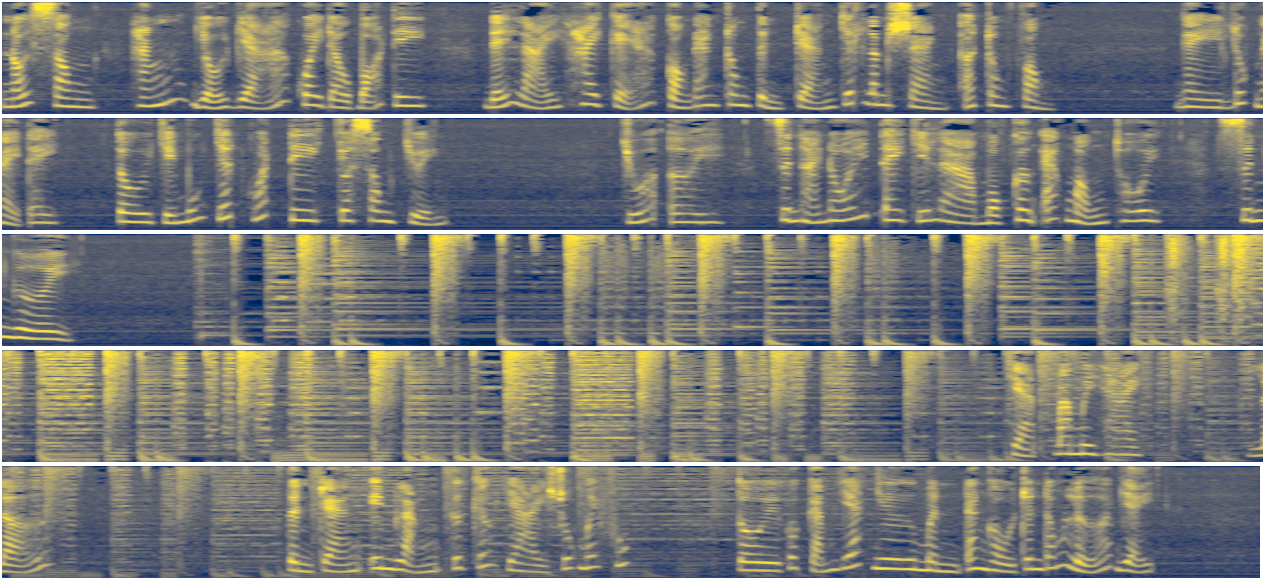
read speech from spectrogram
Nói xong, hắn vội vã quay đầu bỏ đi, để lại hai kẻ còn đang trong tình trạng chết lâm sàng ở trong phòng. Ngay lúc này đây, tôi chỉ muốn chết quách đi cho xong chuyện. Chúa ơi, xin hãy nói đây chỉ là một cơn ác mộng thôi. Xin người... Chạp 32 Lỡ Tình trạng im lặng cứ kéo dài suốt mấy phút. Tôi có cảm giác như mình đang ngồi trên đống lửa vậy.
